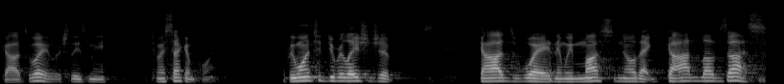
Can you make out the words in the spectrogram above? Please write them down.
God's way, which leads me to my second point. If we want to do relationships God's way, then we must know that God loves us.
